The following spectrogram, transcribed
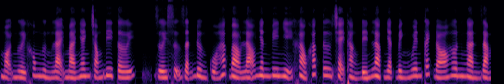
mọi người không ngừng lại mà nhanh chóng đi tới. Dưới sự dẫn đường của hắc bào lão nhân vi nhĩ khảo khắc tư chạy thẳng đến lạc nhật bình nguyên cách đó hơn ngàn dặm.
